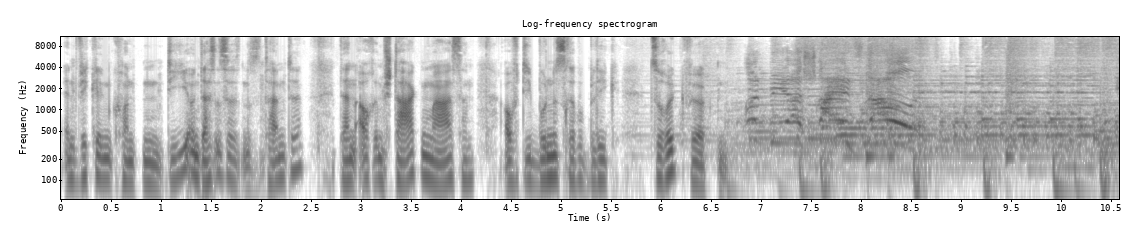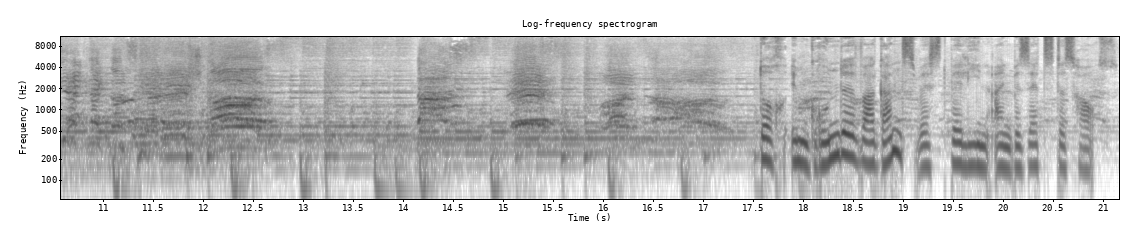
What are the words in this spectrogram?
entwickeln konnten, die, und das ist das Interessante, dann auch im starken Maße auf die Bundesrepublik zurückwirkten. Und wir schreien's laut! Ihr kriegt uns hier nicht raus! Das ist unser Haus! Doch im Grunde war ganz Westberlin ein besetztes Haus.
